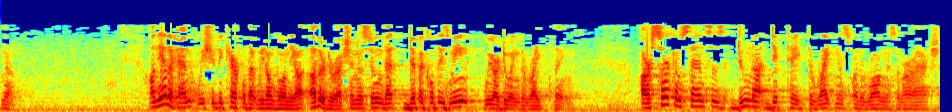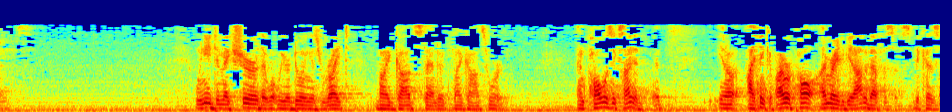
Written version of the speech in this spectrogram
No. On the other hand, we should be careful that we don't go in the other direction and assume that difficulties mean we are doing the right thing. Our circumstances do not dictate the rightness or the wrongness of our actions. We need to make sure that what we are doing is right by God's standard, by God's word. And Paul was excited. You know, I think if I were Paul, I'm ready to get out of Ephesus because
